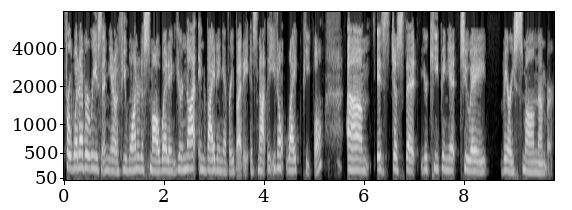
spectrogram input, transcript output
for whatever reason you know if you wanted a small wedding you're not inviting everybody. It's not that you don't like people. Um, it's just that you're keeping it to a very small number.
